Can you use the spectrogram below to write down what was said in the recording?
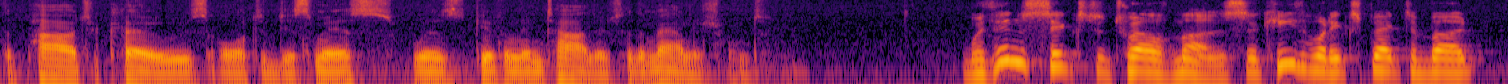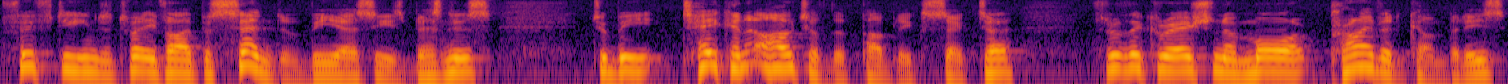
the power to close or to dismiss was given entirely to the management. Within six to 12 months, Sir Keith would expect about 15 to 25% of BSC's business to be taken out of the public sector through the creation of more private companies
